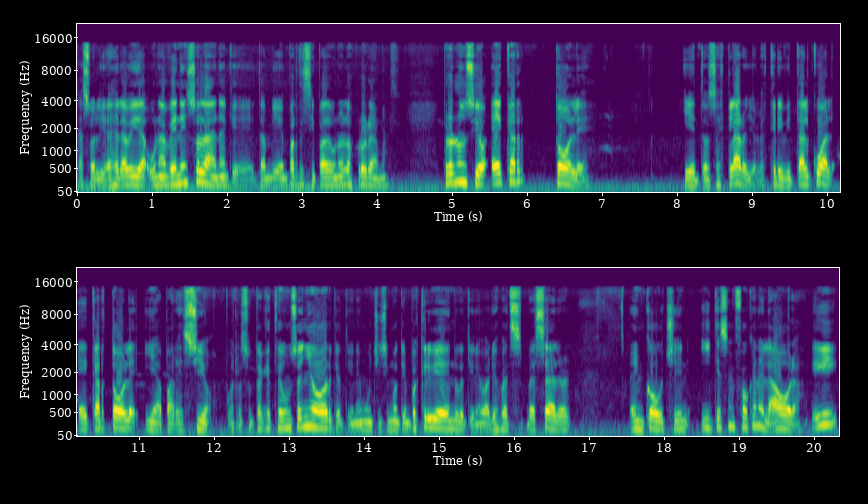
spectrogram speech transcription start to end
casualidades de la vida, una venezolana que también participa de uno de los programas, pronunció Eckhart Tolle y entonces, claro, yo lo escribí tal cual, Eckhart Tolle, y apareció. Pues resulta que este es un señor que tiene muchísimo tiempo escribiendo, que tiene varios bestsellers en coaching y que se enfoca en el ahora. Y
